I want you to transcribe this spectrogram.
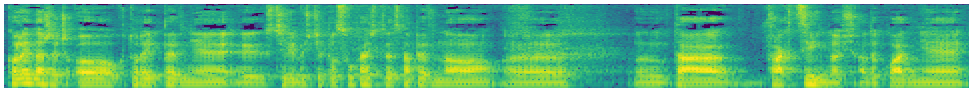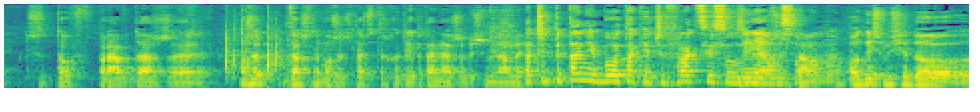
Kolejna rzecz, o której pewnie y, chcielibyście posłuchać, to jest na pewno y, y, ta frakcyjność, a dokładnie czy to prawda, że... Może zacznę może czytać trochę te pytania, żebyśmy mamy... Znaczy pytanie było takie, czy frakcje są Nie, nie, zbalansowane? Odnieśmy się do,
